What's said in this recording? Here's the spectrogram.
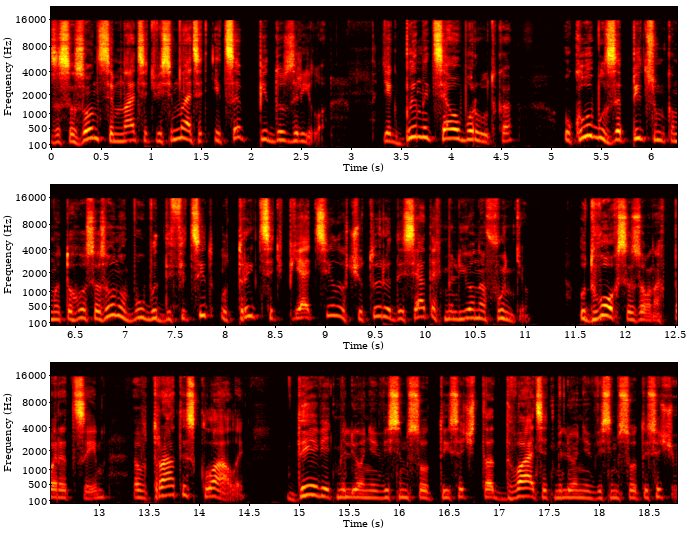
за сезон 17-18, і це підозріло. Якби не ця оборудка, у клубу за підсумками того сезону був би дефіцит у 35,4 мільйона фунтів. У двох сезонах перед цим втрати склали 9 мільйонів 800 тисяч та 20 мільйонів 800 тисяч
